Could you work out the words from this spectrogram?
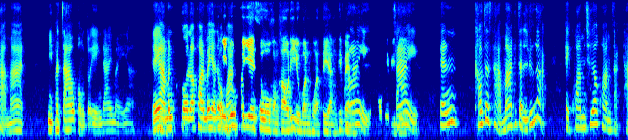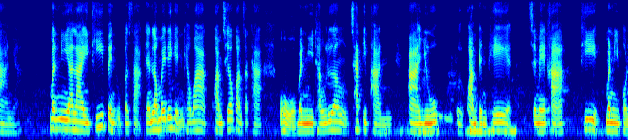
สามารถมีพระเจ้าของตัวเองได้ไหมอะนี่ค่ะมันตัวละครไม่ยากจะบอกว่ามีรูปพระเยซูของเขาที่อยู่บนหัวเตียงที่เป็น ใช่ใช่ฉะนั้นเขาจะสามารถที่จะเลือกไอ้ความเชื่อความศรัทธาเนี่ยมันมีอะไรที่เป็นอุปสรรคฉะนั้นเราไม่ได้เห็นแค่ว่าความเชื่อความศรัทธา โอ้โห มันมีทั้งเรื่องชาติพันธุ์ อายุเอ่อ ความเป็นเพศใช่ไหมคะ ที่มันมีผล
